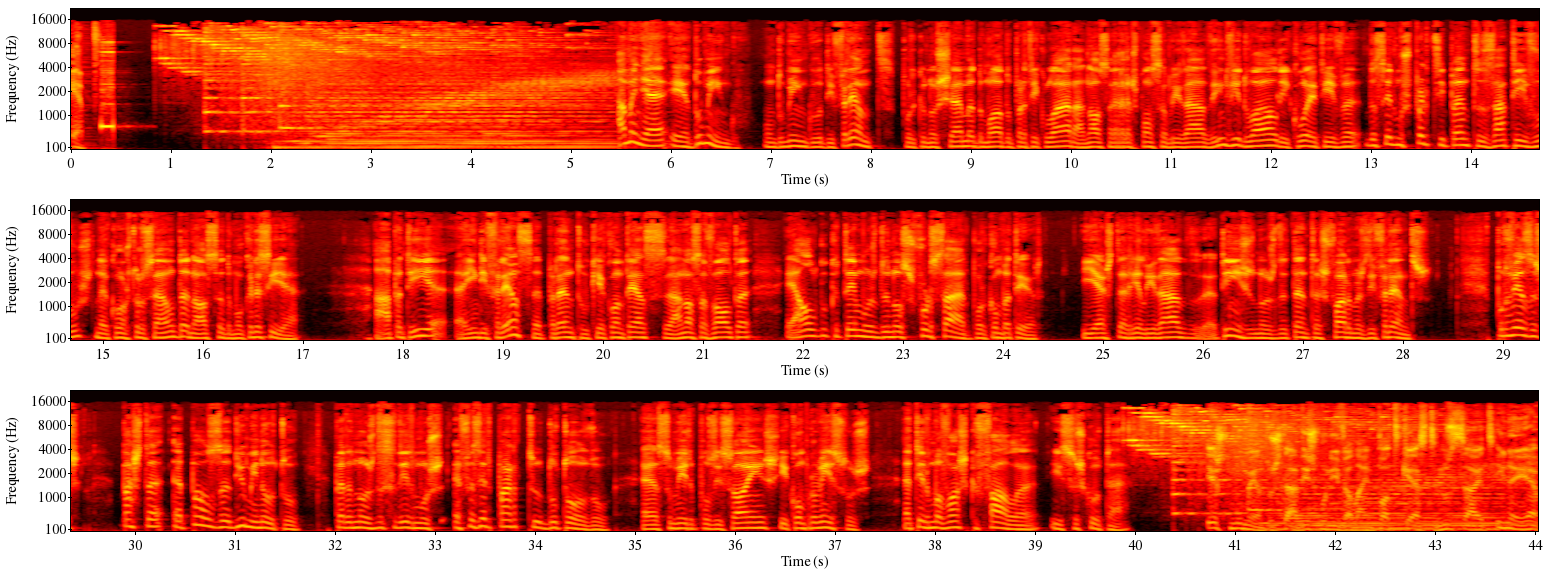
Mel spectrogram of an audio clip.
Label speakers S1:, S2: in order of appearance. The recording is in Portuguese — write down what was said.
S1: É. Amanhã é domingo. Um domingo diferente, porque nos chama de modo particular à nossa responsabilidade individual e coletiva de sermos participantes ativos na construção da nossa democracia. A apatia, a indiferença perante o que acontece à nossa volta é algo que temos de nos esforçar por combater. E esta realidade atinge-nos de tantas formas diferentes. Por vezes, Basta a pausa de um minuto para nos decidirmos a fazer parte do todo, a assumir posições e compromissos, a ter uma voz que fala e se escuta.
S2: Este momento está disponível em podcast no site e na app.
